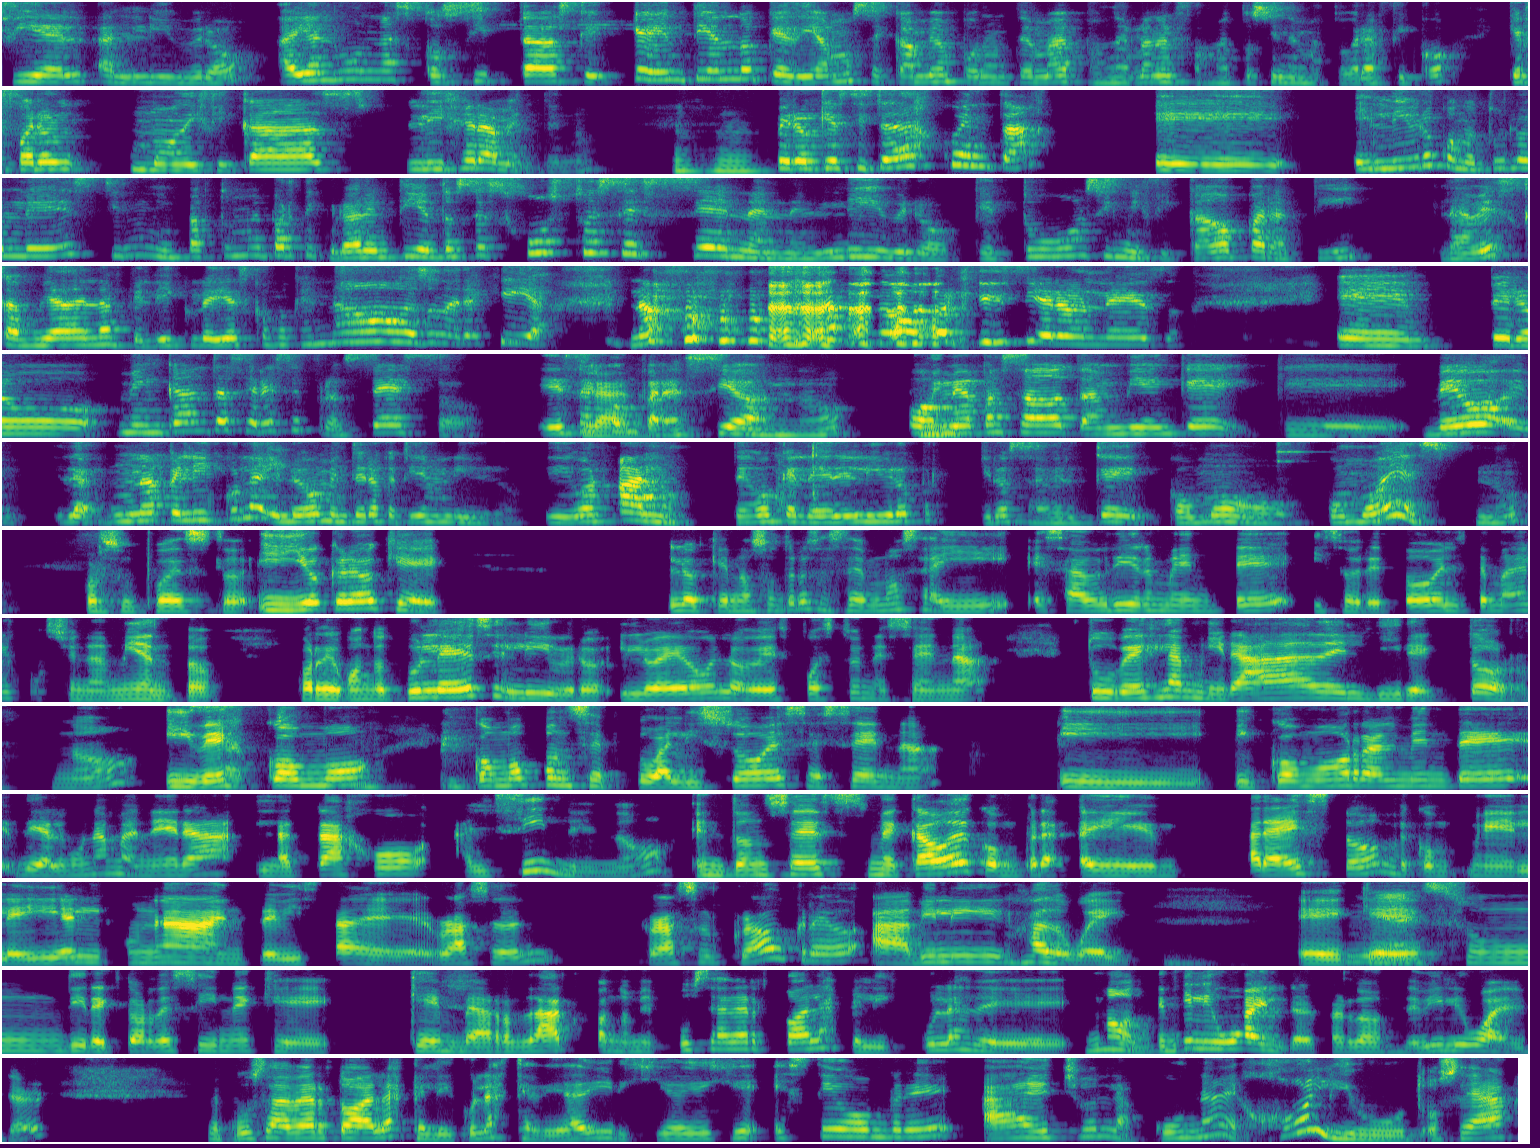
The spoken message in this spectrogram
fiel al libro, hay algunas cositas que, que, entiendo que, digamos, se cambian por un tema de ponerlo en el formato cinematográfico, que fueron modificadas ligeramente, ¿no? Pero que si te das cuenta, eh, el libro cuando tú lo lees tiene un impacto muy particular en ti. Entonces, justo esa escena en el libro que tuvo un significado para ti, la ves cambiada en la película y es como que no, es una herejía, no, no, porque hicieron eso? Eh, pero me encanta hacer ese proceso, esa comparación, ¿no? O me ha pasado también que, que veo eh, una película y luego me entero que tiene un libro. Y digo, ah, no, tengo que leer el libro porque quiero saber qué, cómo, cómo es, ¿no? Por supuesto. Y yo creo que lo que nosotros hacemos ahí es abrir mente y sobre todo el tema del cuestionamiento, porque cuando tú lees el libro y luego lo ves puesto en escena, tú ves la mirada del director, ¿no? Y ves cómo, cómo conceptualizó esa escena y, y, cómo realmente de alguna manera la trajo al cine, ¿no? Entonces me acabo de comprar, eh, para esto me, me leí una entrevista de Russell, Russell Crowe, creo, a Billy Hathaway, eh, que es un director de cine que, que en verdad cuando me puse a ver todas las películas de, no, de Billy Wilder, perdón, de Billy Wilder, me puse a ver todas las películas que había dirigido y dije, este hombre ha hecho la cuna de Hollywood. O sea,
